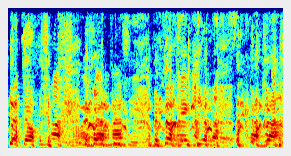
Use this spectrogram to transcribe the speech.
dia nyawanya. Reinkarnasi. Pindah ke dia. Sekarang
